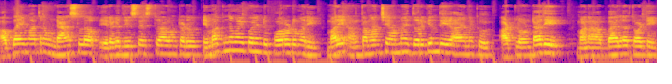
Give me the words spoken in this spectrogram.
అబ్బాయి మాత్రం డాన్స్లో ఇరగదీసేస్తూ ఉంటాడు. నిమగ్నమైపోయింది పోరడు మరి. మరి అంత మంచి అమ్మాయి దొరికింది ఆయనకు. అట్లా ఉంటుంది మన అబ్బాయిలతోటి.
